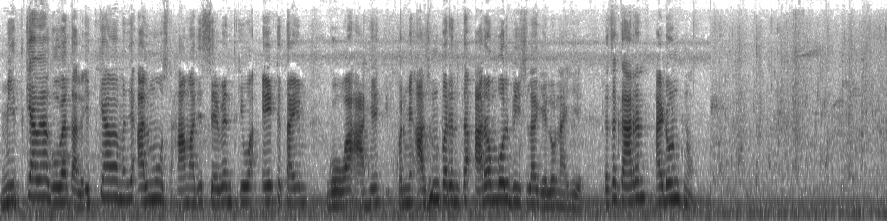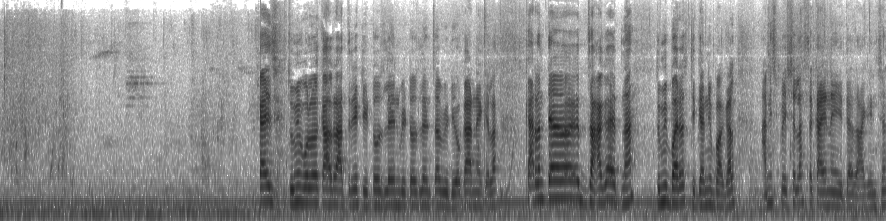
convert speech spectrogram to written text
मी इतक्या वेळा गोव्यात आलो. इतक्या वेळा म्हणजे ऑलमोस्ट हा माझी सेवन्थ किंवा एट टाइम गोवा आहे. पण मी अजूनपर्यंत आरंबोल बीचला गेलो नाहीये. त्याचं कारण आय डोंट नो काहीच तुम्ही बोलाल काल रात्री टिटोज लेन बिटोज लेनचा व्हिडिओ का नाही केला? कारण त्या जागा आहेत ना तुम्ही बऱ्याच ठिकाणी बघाल. आणि स्पेशल असं काय नाही आहे त्या जागेंच्यात.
